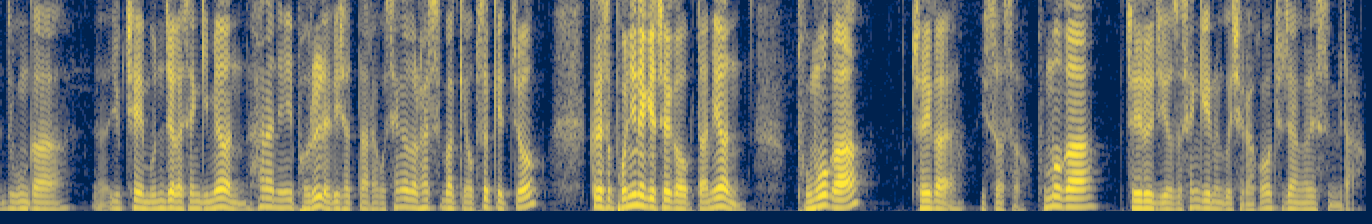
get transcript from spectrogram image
누군가 어, 육체에 문제가 생기면 하나님이 벌을 내리셨다라고 생각을 할 수밖에 없었겠죠. 그래서 본인에게 죄가 없다면 부모가 죄가 있어서 부모가 죄를 지어서 생기는 것이라고 주장을 했습니다.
